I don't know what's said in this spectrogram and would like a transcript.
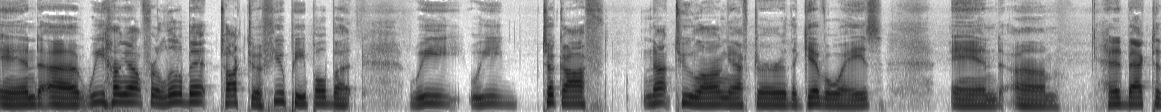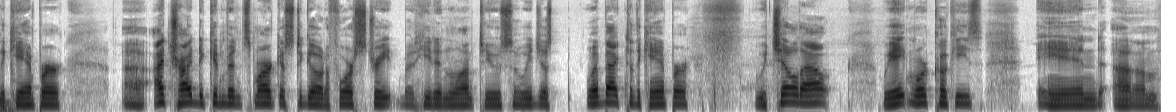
And uh, we hung out for a little bit, talked to a few people, but we we took off not too long after the giveaways and um, headed back to the camper. Uh, I tried to convince Marcus to go to Fourth Street, but he didn't want to, so we just went back to the camper. We chilled out. We ate more cookies, and um,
